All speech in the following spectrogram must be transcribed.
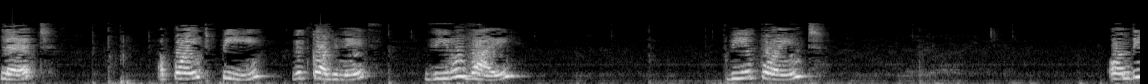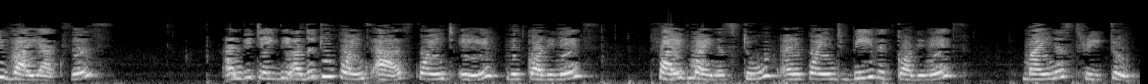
let a point P with coordinates 0 y be a point on the y-axis and we take the other two points as point A with coordinates 5 minus 2 and point B with coordinates minus 3 2.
